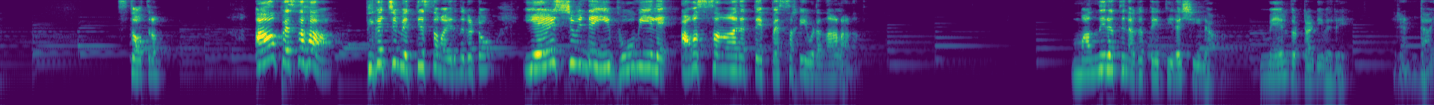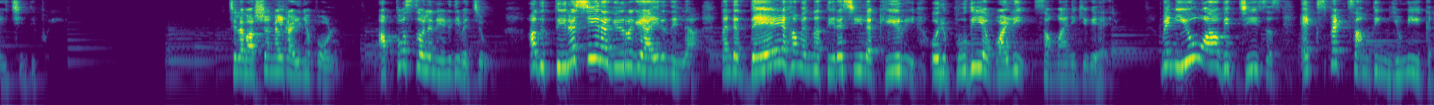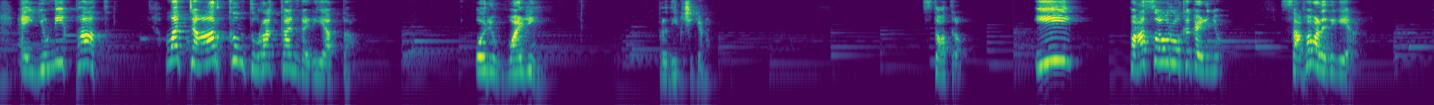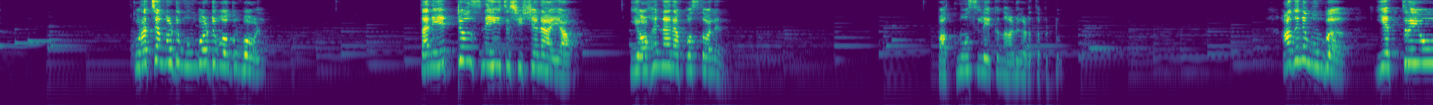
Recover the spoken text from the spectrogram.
സ്തോത്രം. ആ പെസഹ തികച്ചും വ്യത്യസ്തമായിരുന്നു കേട്ടോ. യേശുവിന്റെ ഈ ഭൂമിയിലെ അവസാനത്തെ പെസഹയുടെ നാളാണത്. മന്ദിരത്തിനകത്തെ തിരശീല മേൽ തൊട്ടടി വരെ രണ്ടായി ചിന്തിപ്പോയി. ചില വർഷങ്ങൾ കഴിഞ്ഞപ്പോൾ അപ്പോസ്തോലൻ എഴുതി വെച്ചു അത് തിരശീല കീറുകയായിരുന്നില്ല. തന്റെ ദേഹം എന്ന തിരശീല കീറി ഒരു പുതിയ വഴി സമ്മാനിക്കുകയായിരുന്നു. When you are with Jesus expect something unique a unique path മറ്റാർക്കും തുറക്കാൻ കഴിയാത്ത ഒരു വഴി പ്രതീക്ഷിക്കണം. സ്തോത്രം. ഈ പാസ് ഓവറും ഒക്കെ കഴിഞ്ഞു. സഭ വളരുകയാണ്. കുറച്ചങ്ങോട്ട് മുമ്പോട്ട് പോകുമ്പോൾ താൻ ഏറ്റവും സ്നേഹിച്ച ശിഷ്യനായ യോഹന്നാൻ അപ്പസ്തോലൻ പത്മോസിലേക്ക് നാട് കടത്തപ്പെട്ടു അതിനു മുമ്പ് എത്രയോ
